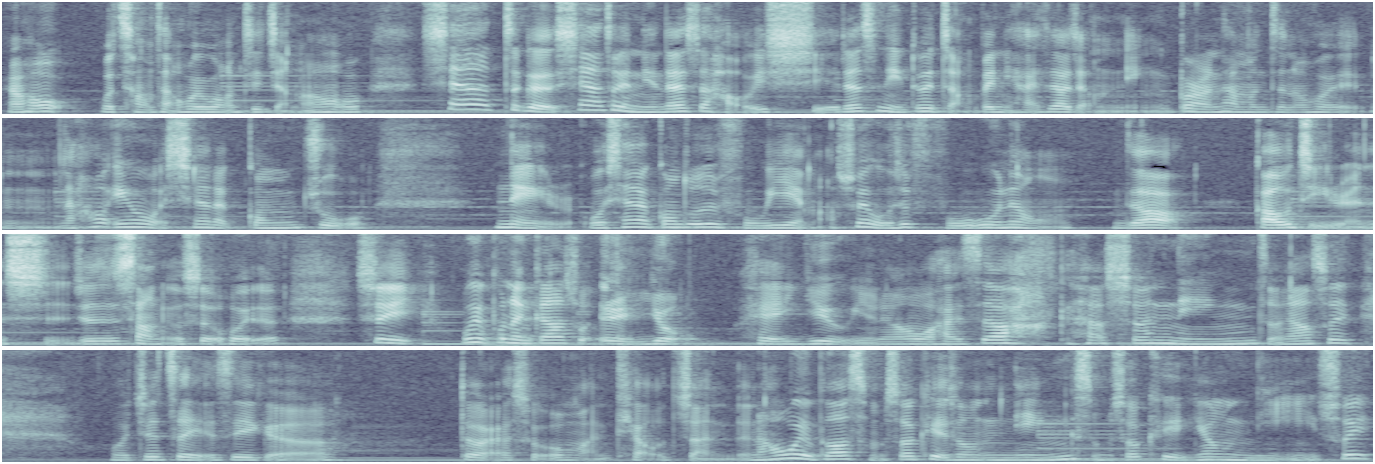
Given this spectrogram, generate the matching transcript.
然后我常常会忘记讲。然后现在这个现在这个年代是好一些，但是你对长辈你还是要讲您，不然他们真的会嗯。然后因为我现在的工作内容，我现在的工作是服务业嘛，所以我是服务那种你知道高级人士，就是上流社会的，所以我也不能跟他说哎呦嘿 you，然后我还是要跟他说您怎么样，所以我觉得这也是一个。对我来说，我蛮挑战的。然后我也不知道什么时候可以说您，什么时候可以用你，所以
